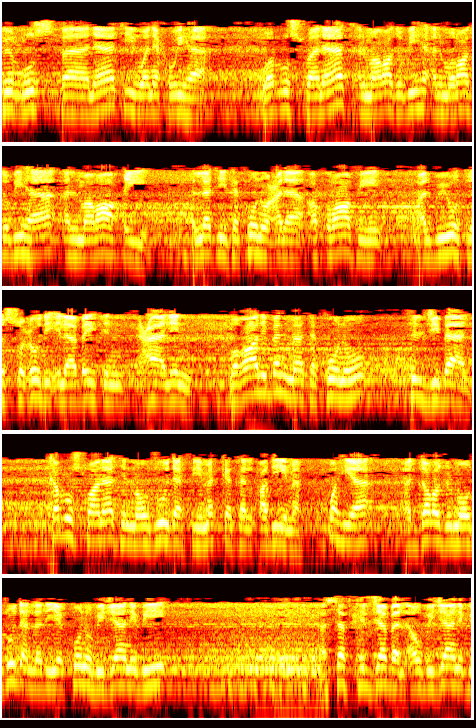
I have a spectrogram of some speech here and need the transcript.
في الرصفانات ونحوها. والرصفانات المراد بها المراد بها المراقي التي تكون على أطراف البيوت للصعود إلى بيت عال. وغالبا ما تكون في الجبال كالرصفانات الموجودة في مكة القديمة وهي الدرج الموجود الذي يكون بجانب سفح الجبل أو بجانب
